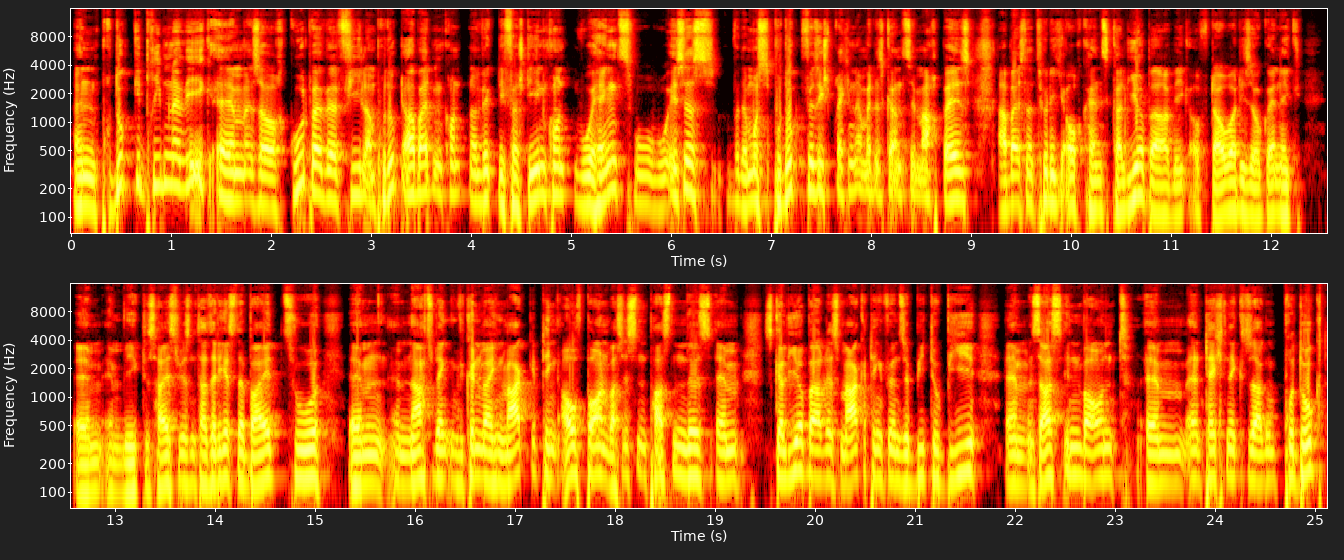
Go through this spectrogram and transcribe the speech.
ein produktgetriebener Weg. Ähm, ist auch gut, weil wir viel am Produkt arbeiten konnten und wirklich verstehen konnten, wo hängt's, wo, wo ist es. Da muss das Produkt für sich sprechen, damit das Ganze machbar ist. Aber ist natürlich auch kein skalierbarer Weg auf Dauer, diese Organic ähm, im Weg. Das heißt, wir sind tatsächlich jetzt dabei, zu ähm, ähm, nachzudenken, wie können wir eigentlich ein Marketing aufbauen, was ist ein passendes, ähm, skalierbares Marketing für unser B2B, ähm, SaaS Inbound ähm, äh, Technik, sozusagen Produkt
